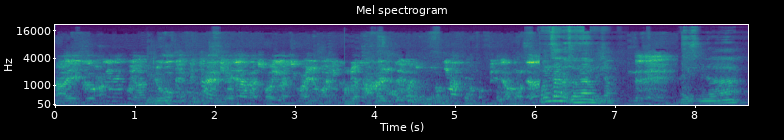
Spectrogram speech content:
아, 예, 그거 확인했고요. 요거 캐피탈 계좌가 저희가 지금 하려고 하니까 우리가 다 알아야 돼가지고 확인하세요. 계좌번호. 본사로 전화하면 되죠? 네네. 알겠습니다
